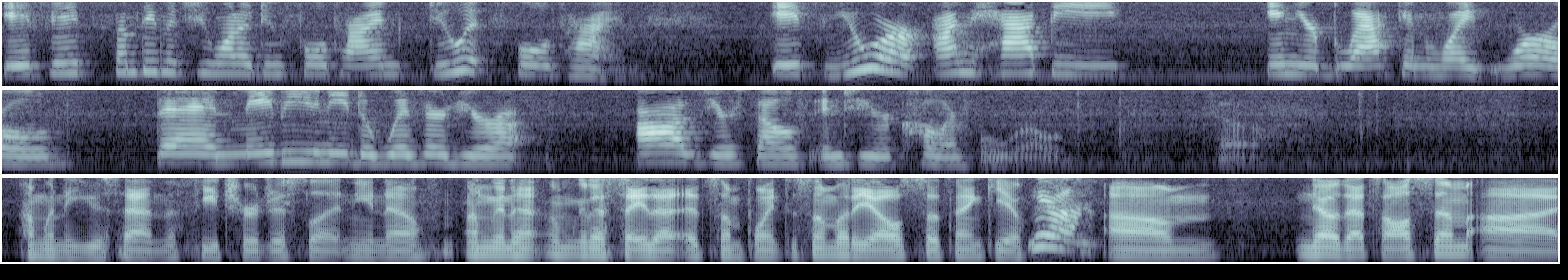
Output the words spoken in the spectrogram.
If it's something that you want to do full time, do it full time. If you are unhappy in your black and white world, then maybe you need to wizard your Oz yourself into your colorful world. So I'm going to use that in the future. Just letting you know. I'm gonna I'm gonna say that at some point to somebody else. So thank you. you're welcome. Um, no, that's awesome. Uh,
